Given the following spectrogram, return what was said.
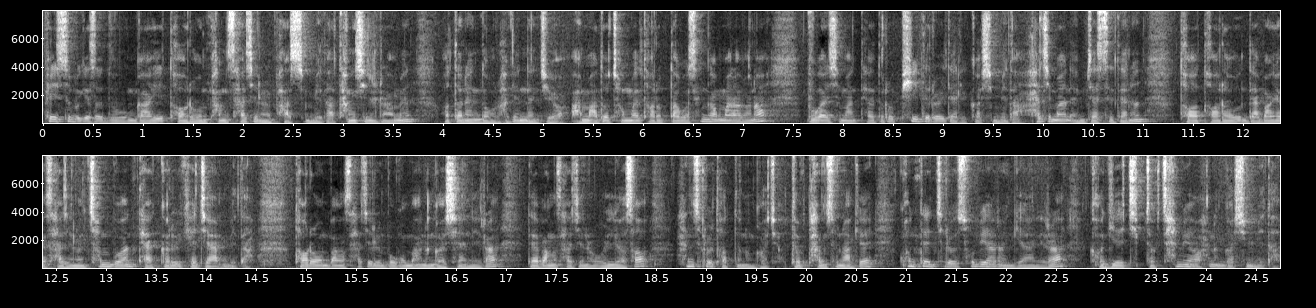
페이스북에서 누군가의 더러운 방 사진을 봤습니다. 당신이라면 어떤 행동을 하겠는지요? 아마도 정말 더럽다고 생각만 하거나 무관심한 태도로 피드를 내릴 것입니다. 하지만 MZ세대는 더 더러운 내 방의 사진을 첨부한 댓글을 게재합니다. 더러운 방 사진을 보고 마는 것이 아니라 내 방 사진을 올려서 한 수를 더 뜨는 거죠. 즉 단순하게 콘텐츠를 소비하는 게 아니라 거기에 직접 참여하는 것입니다.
